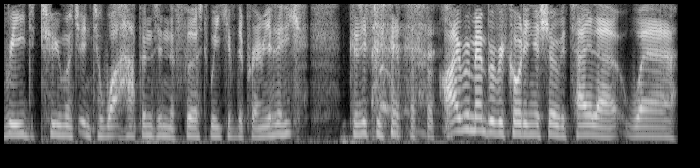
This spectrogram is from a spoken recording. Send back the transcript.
read too much into what happens in the first week of the Premier League. Because if you, I remember recording a show with Taylor where.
